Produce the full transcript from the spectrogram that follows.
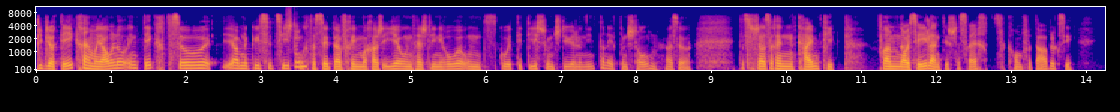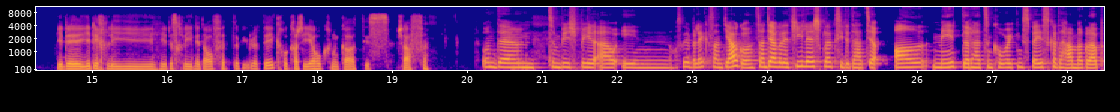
Bibliotheken haben wir ja auch noch entdeckt, so an einem gewissen Zeitpunkt. Stimmt. Das sollte einfach immer kannst rein und hast deine Ruhe und gute Tische und Stühle und Internet und Strom. Also das ist also ein Keimtipp. Vor allem in Neuseeland ist das recht komfortabel gewesen. Jede, jede kleine, jedes kleine Dorf hat eine Bibliothek, wo kannst du hocken und gratis arbeiten. Und ähm, zum Beispiel auch in, was ich überlegen, Santiago. Santiago de Chile ist, glaube ich, da hat es ja alle Meter hat's einen Coworking Space gehabt. Da haben wir, glaube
